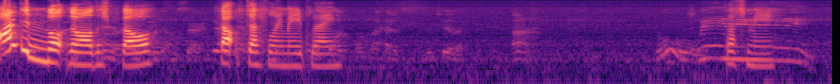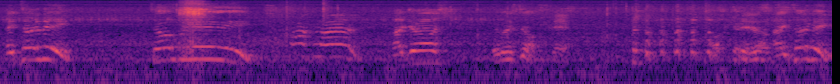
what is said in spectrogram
I did not know how to spell. That's definitely me playing. That's me. Hey Toby! Toby! Hi Josh! Where's Josh? hey Toby!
